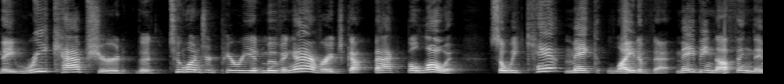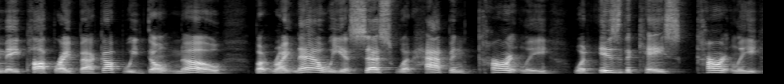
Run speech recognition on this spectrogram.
they recaptured the 200 period moving average, got back below it. So we can't make light of that. Maybe nothing, they may pop right back up. We don't know. But right now, we assess what happened currently, what is the case currently,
